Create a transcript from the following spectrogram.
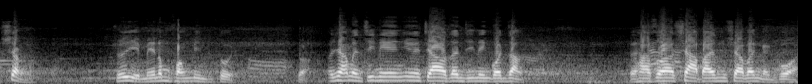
像啊，就是也没那么方便，就对，对吧？而且他们今天因为加油站今天关账，对他说他下班下班赶过来，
